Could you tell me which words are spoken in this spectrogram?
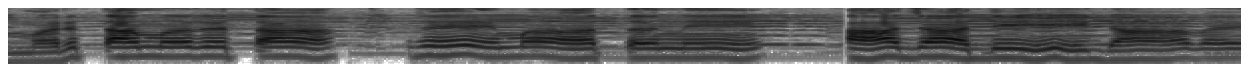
મરતા મરતા રે માતને આઝાદી ગાવે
